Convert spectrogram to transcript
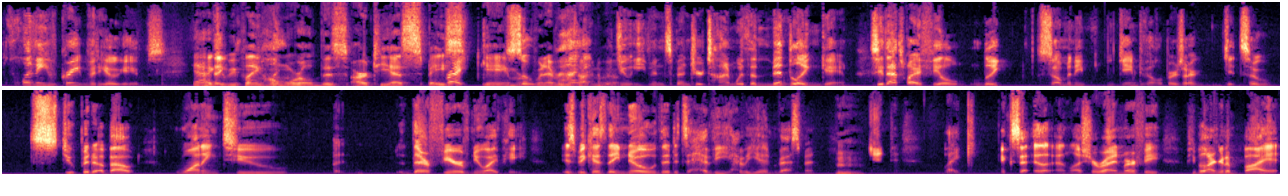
plenty of great video games. Yeah, I They- could be playing Homeworld, this RTS space right game So or whatever you're talking about. would you even spend your time with a middling game see that's why i feel like so many game developers are get so stupid about wanting to uh, their fear of new ip is because they know that it's a heavy heavy investment Mhm. and, like except uh, unless you're ryan murphy people aren't going to buy it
